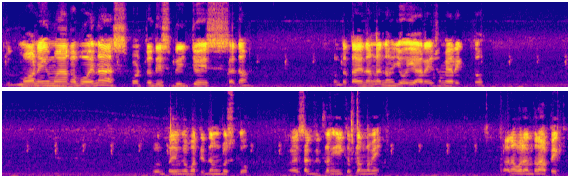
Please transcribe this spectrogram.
Good morning mga kabuenas. For today's video is ano? Punta tayo ng ano, UERM sa Mericto. Punta yung kapatid ng boss ko. Kaya saglit lang, ikot lang kami. Sana walang traffic.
